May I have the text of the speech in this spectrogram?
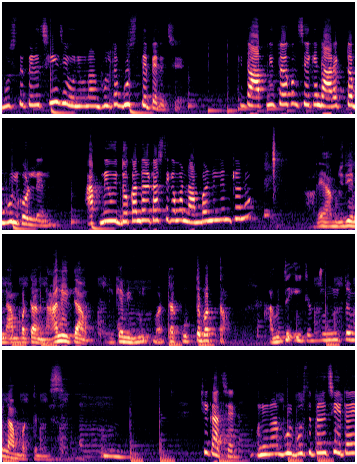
বুঝতে পেরেছি যে উনি ওনার ভুলটা বুঝতে পেরেছে। কিন্তু আপনি তো এখন সেকেন্ড আরেকটা ভুল করলেন। আপনি ওই দোকানদারের কাছ থেকে আমার নাম্বার নিলেন কেন? আরে আমি যদি নাম্বারটা না নিতাম তাহলে কি আমি মিটমাটটা করতে পারতাম। আমি তো এইটার জন্যই তো আমি নাম্বারটা নিয়েছি। ঠিক আছে উনি ওনার ভুল বুঝতে পেরেছে এটাই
